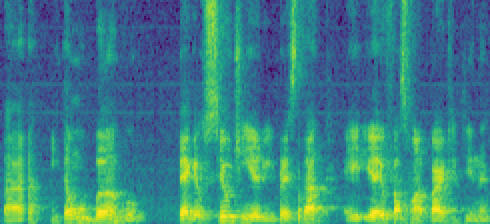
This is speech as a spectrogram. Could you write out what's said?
Tá? Então, o banco pega o seu dinheiro emprestado, e, e aí eu faço uma parte aqui, né?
